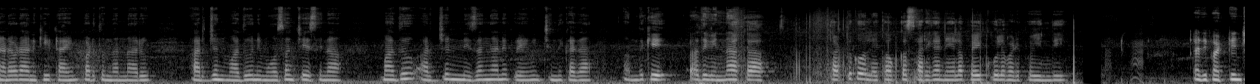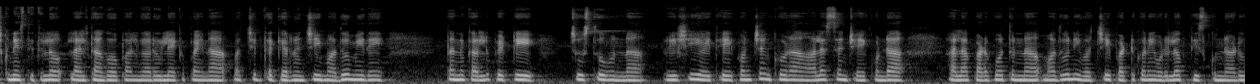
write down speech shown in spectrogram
నడవడానికి టైం పడుతుందన్నారు. అర్జున్ మధుని మోసం చేసిన మధు అర్జున్ నిజంగానే ప్రేమించింది కదా? అందుకే అది విన్నాక తట్టుకోలేక ఒక్కసారిగా నేలపై కూలబడిపోయింది. అది పట్టించుకునే స్థితిలో లలిత గోపాల్ గారు లేకపోయినా వచ్చిన దగ్గర నుంచి మధు మీదే తను కళ్ళు పెట్టి చూస్తూ ఉన్న. రిషి అయితే కొంచెం కూడా ఆలస్యం చేయకుండా అలా పడబోతున్న మధుని వచ్చి పట్టుకొని ఒడిలోకి తీసుకున్నాడు.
